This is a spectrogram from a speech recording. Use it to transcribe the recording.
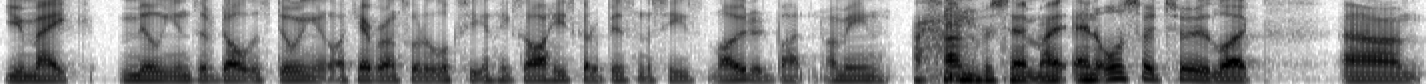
you make millions of dollars doing it. Like everyone sort of looks at you and thinks, oh, he's got a business, he's loaded. But I mean, A hundred percent, mate. And also too, like, um,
